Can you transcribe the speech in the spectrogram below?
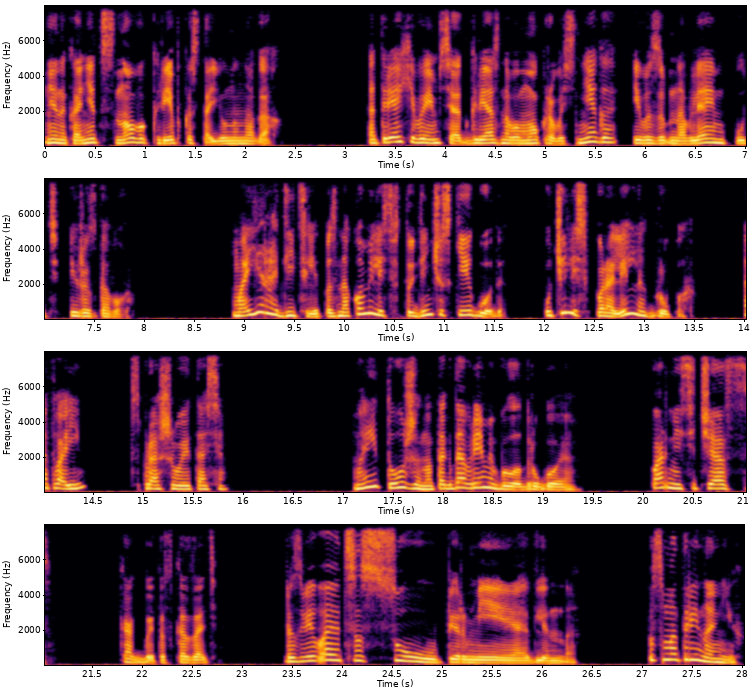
и, наконец, снова крепко стою на ногах. Отряхиваемся от грязного мокрого снега и возобновляем путь и разговор. Мои родители познакомились в студенческие годы, учились в параллельных группах. «А твои?» — спрашивает Ася. «Мои тоже, но тогда время было другое. Парни сейчас, как бы это сказать, развиваются супер медленно. Посмотри на них.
